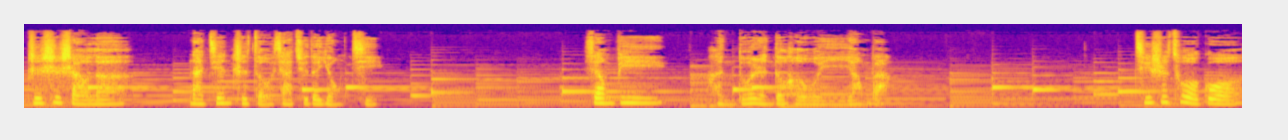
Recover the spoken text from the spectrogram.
只是少了那坚持走下去的勇气。想必很多人都和我一样吧。其实错过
